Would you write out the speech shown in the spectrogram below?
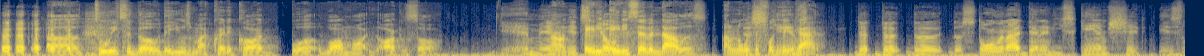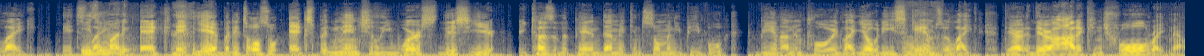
the fuck? Uh, two weeks ago, they used my credit card for Walmart in Arkansas. yeah, man. Um, it's 80, yo, $87. I don't know what the, fuck they got. The, the the the stolen identity scam shit is like it's Easy like money. ex- it- yeah, but it's also exponentially worse this year because of the pandemic and so many people being unemployed. Like, yo, these Mm-hmm. scams are like they're they're out of control right now.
